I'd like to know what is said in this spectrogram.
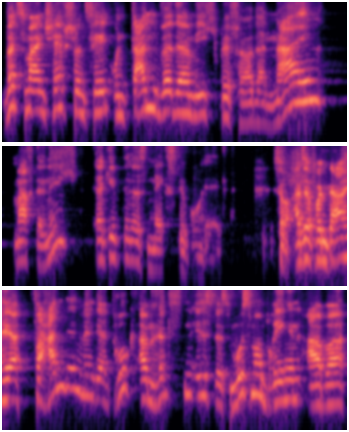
wird es mein Chef schon sehen und dann wird er mich befördern. Nein, macht er nicht. Er gibt dir das nächste Projekt. So, also von daher verhandeln, wenn der Druck am höchsten ist, das muss man bringen, aber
